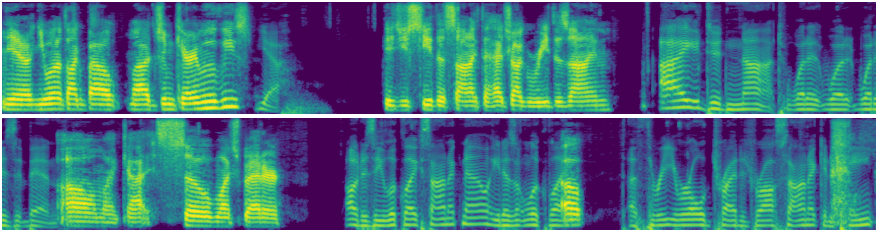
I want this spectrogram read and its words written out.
Yeah, you want to talk about uh, Jim Carrey movies? Yeah. Did you see the Sonic the Hedgehog redesign? I did not. What it what what has it been? Oh my god, it's so much better. Oh, does he look like Sonic now? He doesn't look like oh. a three year old tried to draw Sonic and paint.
